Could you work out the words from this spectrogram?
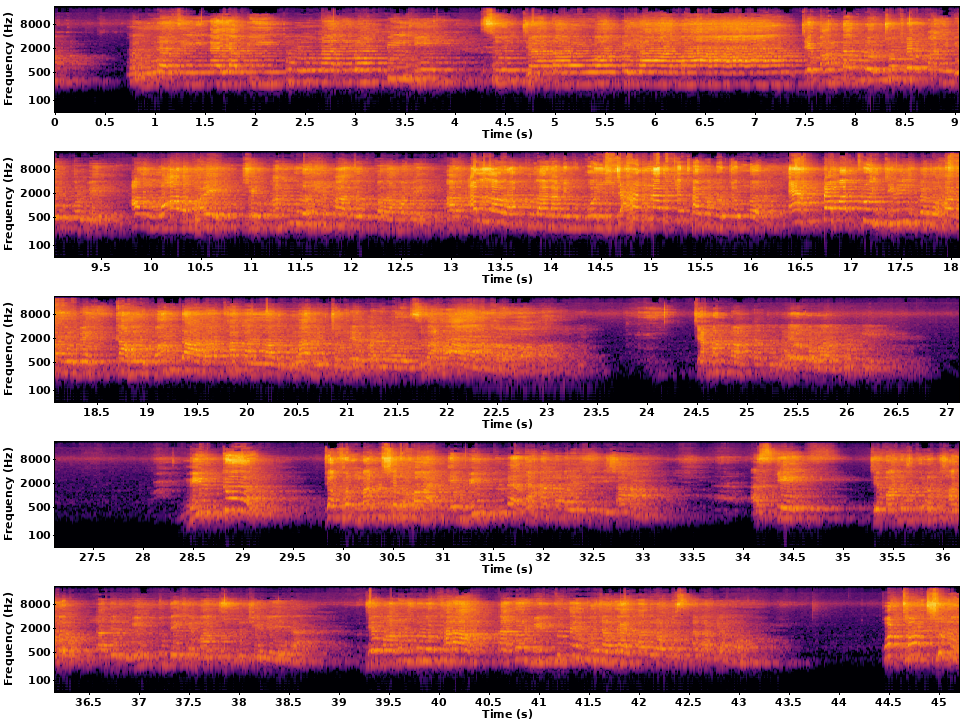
الذين يبيتون لربهم سجدا وقياما যখন মানুষের হয় এই মৃত্যুটা জাহান্নামের আজকে যে মানুষগুলো ভালো তাদের মৃত্যু দেখে মানুষগুলো চেয়ে যায় যে মানুষগুলো খারাপ তাদের মৃত্যুতে বোঝা যায় তাদের অবস্থাটা কেমন প্রথম শুরু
